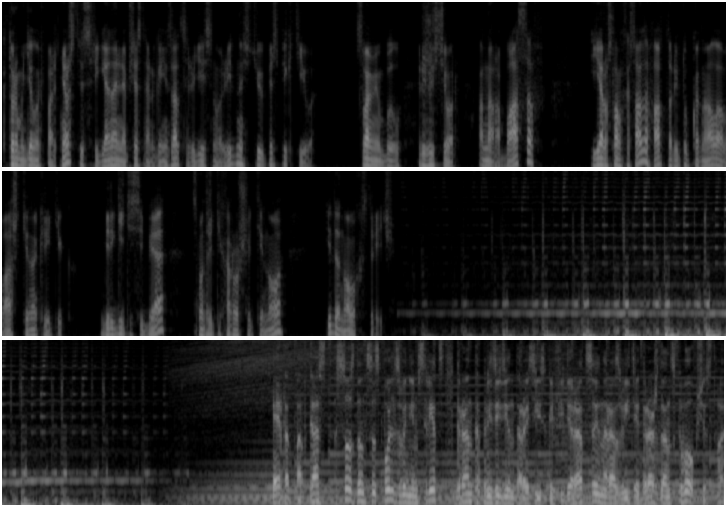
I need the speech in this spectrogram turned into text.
который мы делаем в партнерстве с региональной общественной организацией людей с инвалидностью «Перспектива». С вами был режиссер Анар Абасов и я, Руслан Хасанов, автор YouTube-канала «Ваш кинокритик». Берегите себя, смотрите хорошее кино и до новых встреч. Этот подкаст создан с использованием средств гранта президента Российской Федерации на развитие гражданского общества,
